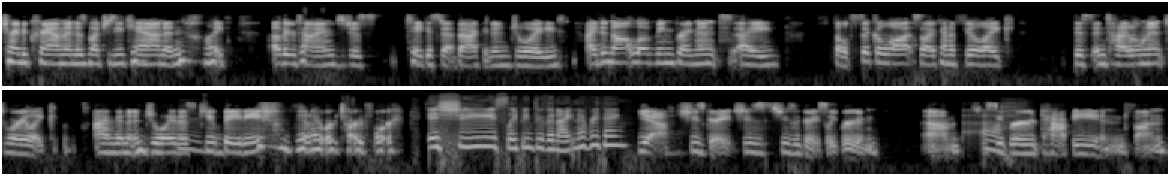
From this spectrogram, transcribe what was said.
trying to cram in as much as you can and like other times just take a step back and enjoy. I did not love being pregnant. I felt sick a lot so i kind of feel like this entitlement where like I'm going to enjoy this mm. cute baby that I worked hard for. Is she sleeping through the night and everything? Yeah, she's great. She's she's a great sleeper and um, super happy and fun.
